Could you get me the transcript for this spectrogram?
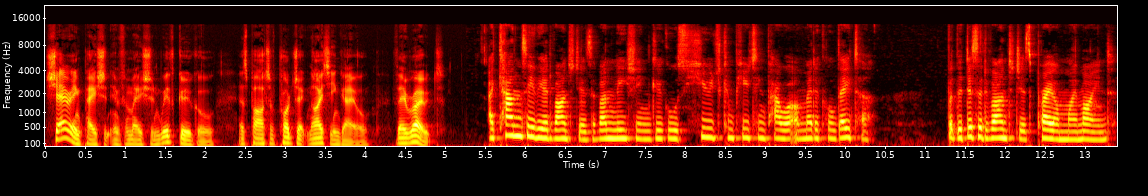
sharing patient information with Google as part of Project Nightingale, they wrote I can see the advantages of unleashing Google's huge computing power on medical data, but the disadvantages prey on my mind.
